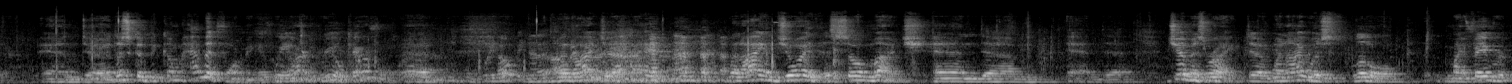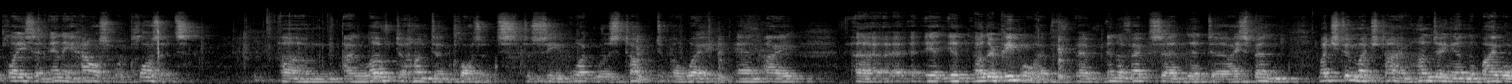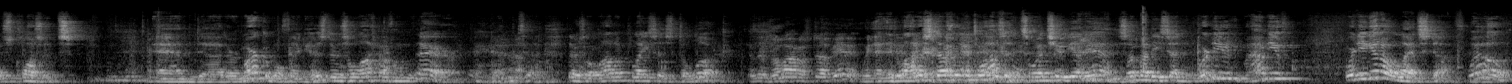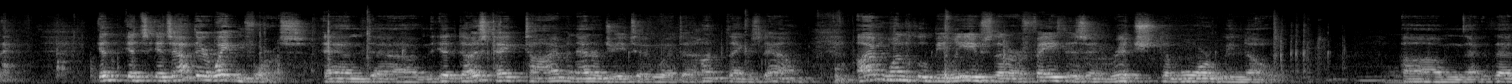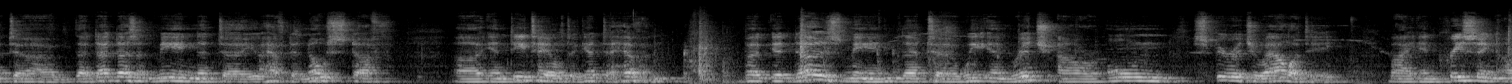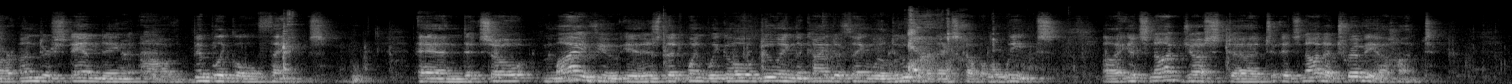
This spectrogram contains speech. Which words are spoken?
And uh, this could become habit forming if we aren't real careful. Uh, we hope it does. But I, but I enjoy this so much. And, um, and uh, Jim is right. Uh, when I was little, my favorite place in any house were closets. Um, I loved to hunt in closets to see what was tucked away. And I uh, it, it, other people have, have, in effect, said that uh, I spend much too much time hunting in the Bible's closets. And uh, the remarkable thing is, there's a lot of them there. And, uh, there's a lot of places to look. And there's a lot of stuff in it. a lot of stuff in the closets once you get in. Somebody said, "Where do you? How do you? Where do you get all that stuff?" Well, it, it's it's out there waiting for us. And um, it does take time and energy to, uh, to hunt things down. I'm one who believes that our faith is enriched the more we know. Um, that, uh, that that doesn't mean that uh, you have to know stuff uh, in detail to get to heaven, but it does mean that uh, we enrich our own spirituality by increasing our understanding of biblical things. And so, my view is that when we go doing the kind of thing we'll do for the next couple of weeks, it's not just uh, it's not a trivia hunt.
